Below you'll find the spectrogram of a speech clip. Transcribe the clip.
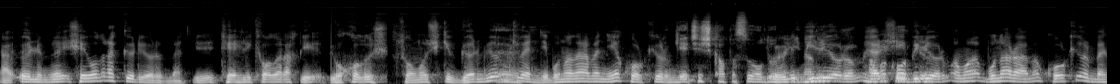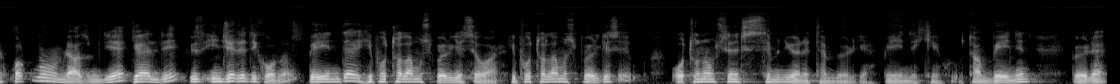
Yani ölümü şey olarak görüyorum ben. Bir tehlike olarak bir yok oluş, sonuç gibi görmüyorum ki Evet. ben diye. Buna rağmen niye korkuyorum? Geçiş kapısı olduğunu Öyle inanıyor biliyorum, her ama şeyi korkuyor. biliyorum ama buna rağmen korkuyorum ben. Korkmamam lazım diye geldi. Biz inceledik onu. Beyinde hipotalamus bölgesi var. Hipotalamus bölgesi otonom sinir sistemini yöneten bölge beyindeki. Tam beynin böyle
